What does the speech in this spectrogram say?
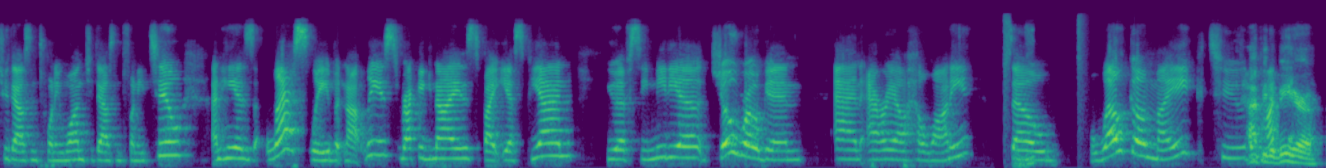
2021, 2022. And he is lastly, but not least, recognized by ESPN, UFC Media, Joe Rogan, and Ariel Helwani. So, welcome, Mike, to happy to be here.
